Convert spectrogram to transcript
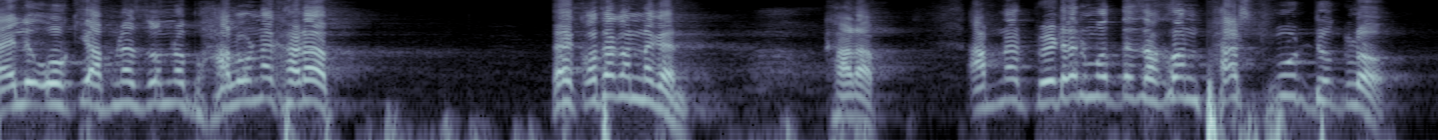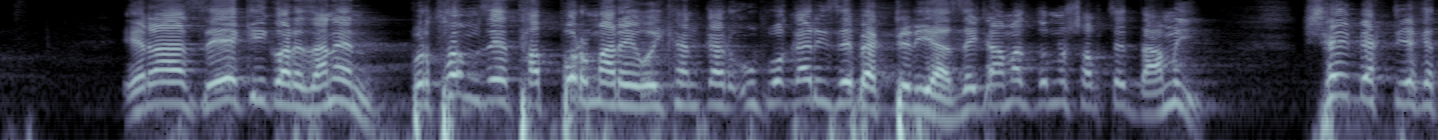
তাইলে ও কি আপনার জন্য ভালো না খারাপ? হ্যাঁ কথা কন না কেন? খারাপ। আপনার পেটের মধ্যে যখন ফাস্ট ফুড ঢুকলো, এরা যে কি করে জানেন? প্রথম যে থাপ্পড় মারে ওইখানকার উপকারী যে ব্যাকটেরিয়া যেটা আমার জন্য সবচেয়ে দামি, সেই ব্যাকটেরিয়াকে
